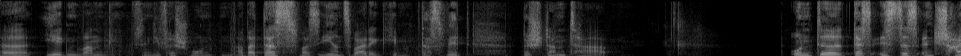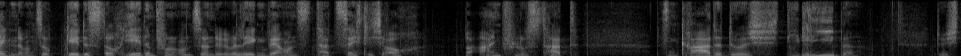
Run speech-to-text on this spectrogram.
äh, irgendwann sind die verschwunden. Aber das, was ihr uns weitergegeben habt, das wird Bestand haben. Und äh, das ist das Entscheidende. Und so geht es doch jedem von uns, wenn wir überlegen, wer uns tatsächlich auch beeinflusst hat. Das sind gerade durch die Liebe, durch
